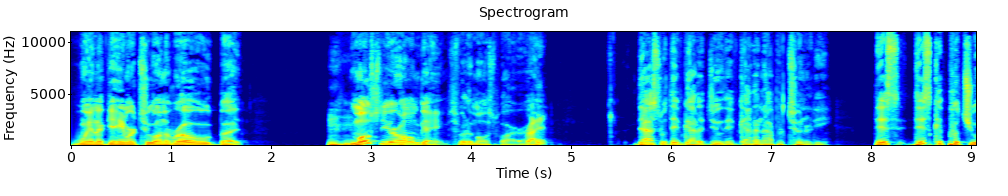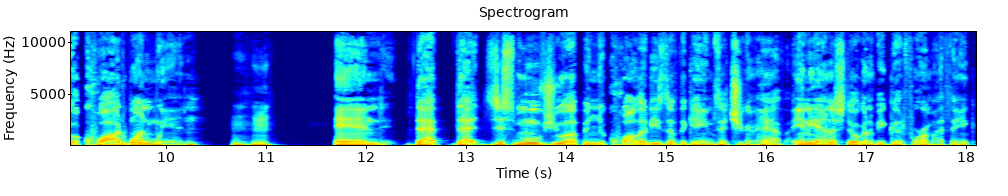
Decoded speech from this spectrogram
win a game or two on the road, but Mm-hmm. most of your home games for the most part, right? Right. That's what they've got to do. They've got an opportunity. This this could put you a quad one win Mm-hmm. And that that just moves you up in the qualities of the games that you're going to have. Indiana's still going to be good for them, I think.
